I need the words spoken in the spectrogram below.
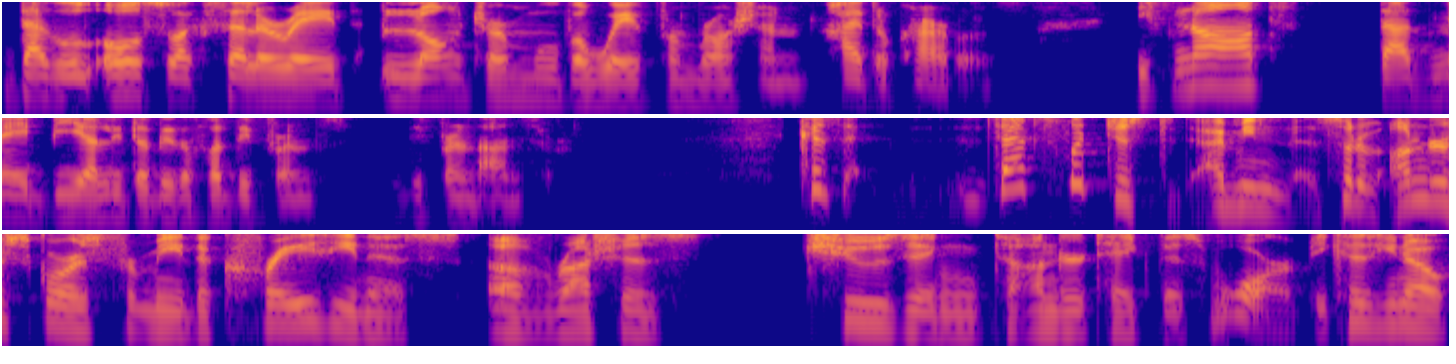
that will also accelerate long-term move away from Russian hydrocarbons. If not, that may be a little bit of a different different answer. Because that's what just I mean sort of underscores for me the craziness of Russia's choosing to undertake this war because you know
